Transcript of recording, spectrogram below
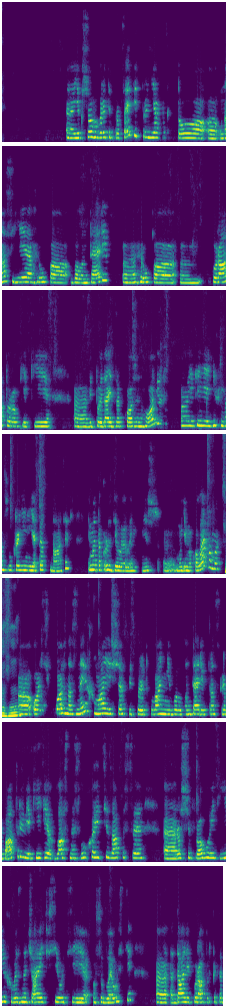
Е, Якщо говорити про цей підпроєкт, то е, у нас є група волонтерів, е, група кураторок, які е, відповідають за кожен говір, е, який є їх у нас в Україні, є 15, і ми так розділили між е, моїми колегами. Угу. А, Ось кожна з них має ще в підпорядкуванні волонтерів-транскрибаторів, які власне слухають ці записи, е, розшифровують їх, визначають всі оці особливості. Е, Далі кураторки це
